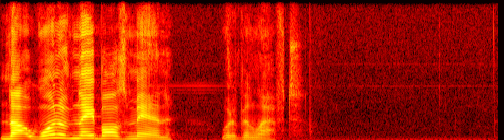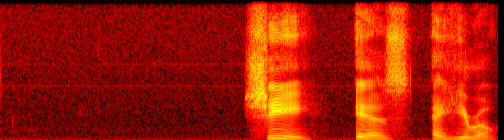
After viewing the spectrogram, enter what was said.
not one of Nabal's men would have been left. She is a hero.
